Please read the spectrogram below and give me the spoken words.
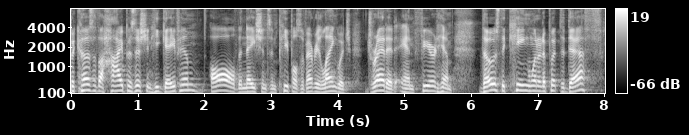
Because of the high position he gave him, all the nations and peoples of every language dreaded and feared him. Those the king wanted to put to death,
